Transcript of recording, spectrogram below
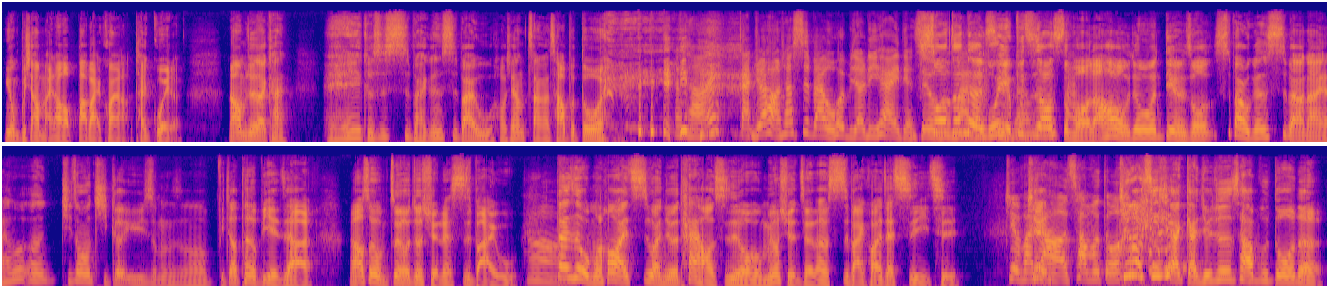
因为我们不想买到八百块啊，太贵了。然后我们就在看，哎、欸，可是四百跟四百五好像长得差不多哎、欸，感觉好像四百五会比较厉害一点。所以 我说真的，我也不知道什么。然后我就问店员说四百五跟四百五哪里？他说嗯、呃，其中有几个鱼什么什么比较特别这样。然后所以我们最后就选了四百五。但是我们后来吃完觉得太好吃了，我们又选择了四百块再吃一次。就发现好像差不多，结果吃起来感觉就是差不多的，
